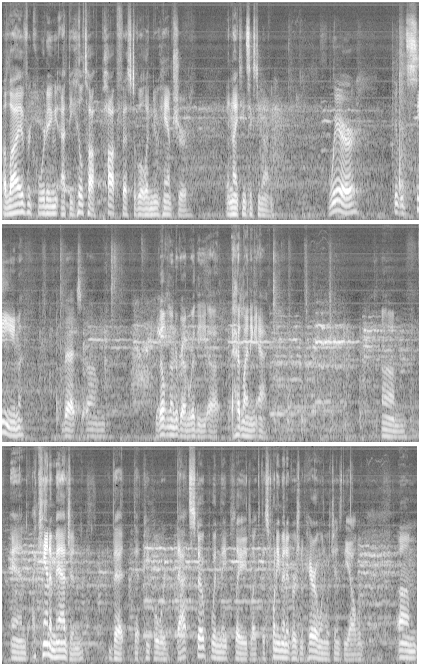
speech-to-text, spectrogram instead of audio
a live recording at the Hilltop Pop Festival in New Hampshire in 1969, where it would seem that um, the Velvet Underground were the uh, headlining act. Um, and I can't imagine that that people were that stoked when they played like this 20 minute version of Heroin, which ends the album. Um,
